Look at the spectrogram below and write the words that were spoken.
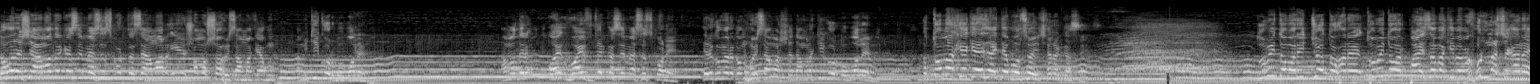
তখন এসে আমাদের কাছে মেসেজ করতেছে, আমার এই সমস্যা হয়েছে আমাকে এখন, আমি কি করব বলেন? আমাদের ওয়াইফদের কাছে মেসেজ করে, এরকম এরকম হয়েছে আমার সাথে, আমরা কি করব বলেন? তোমাকে কে যাইতে বলছো এই ছেলের কাছে? তুমি তোমার ইজ্জত ওখানে, তুমি তোমার পায়জামা কীভাবে খুললা সেখানে?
